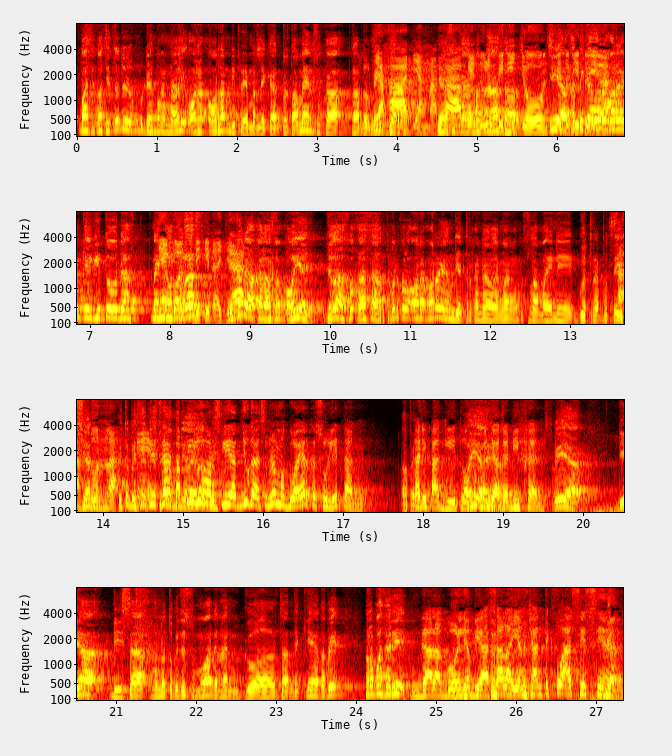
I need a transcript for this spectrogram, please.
wasit-wasit itu udah, udah mengenali orang-orang di Premier League kan, terutama yang suka troublemaker, Jahat, yang nakal, suka kayak dulu. Vinnie Jones Iya, gitu-gitu ketika ya. orang-orang kayak gitu udah naik Nyenggol keras, sedikit aja. itu udah akan langsung, oh iya jelas lo kasar. Cuman kalau orang-orang yang dia terkenal emang selama ini good reputation, Santun lah, itu biasanya kayak- dia suka Enggak, tapi lu lebih. harus lihat juga sebenarnya Maguire kesulitan Apa tadi itu? pagi itu Oh untuk iya, menjaga iya. defense. Tapi Iya, dia bisa menutup itu semua dengan gol cantiknya, tapi terlepas dari Enggak lah golnya biasa lah, yang cantik tuh asisnya.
